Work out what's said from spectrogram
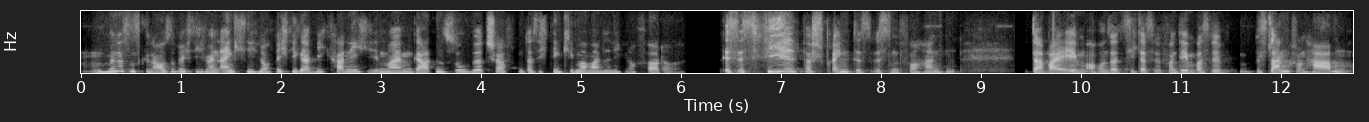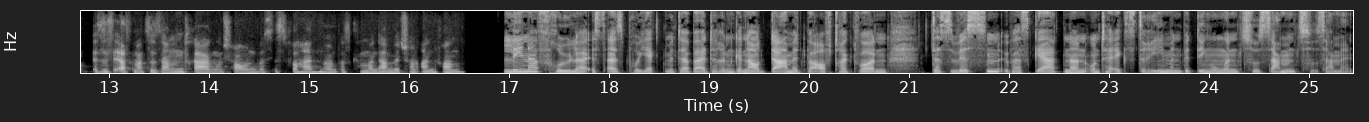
mindestens genauso wichtig, wenn eigentlich nicht noch wichtiger, wie kann ich in meinem Garten so wirtschaften, dass ich den Klimawandel nicht noch fördere. Es ist viel versprengtes Wissen vorhanden da war eben auch unser Ziel, dass wir von dem, was wir bislang schon haben, es ist erstmal zusammentragen und schauen, was ist vorhanden und was kann man damit schon anfangen. Lena Fröhler ist als Projektmitarbeiterin genau damit beauftragt worden, das Wissen übers Gärtnern unter extremen Bedingungen zusammenzusammeln.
